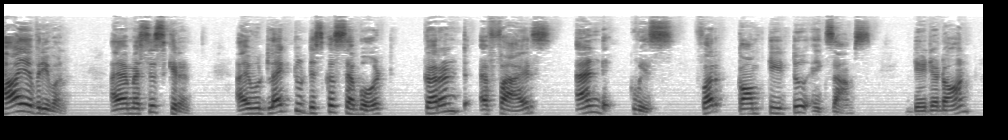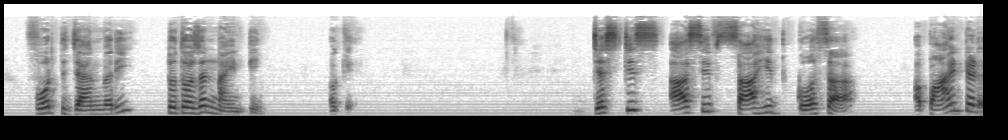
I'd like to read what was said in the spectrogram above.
Hi everyone, I am SS Kiran. I would like to discuss about current affairs and quiz for competitive exams dated on 4th January 2019. Okay. Justice Asif Sahid Khosa appointed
